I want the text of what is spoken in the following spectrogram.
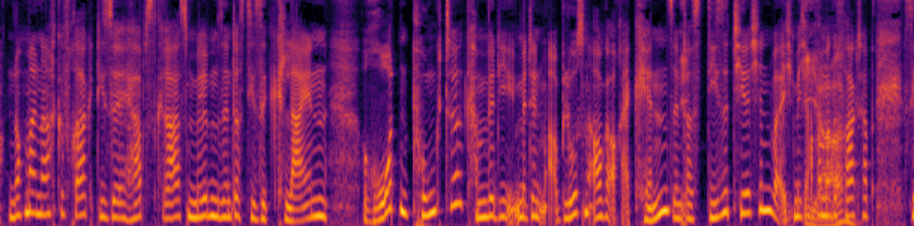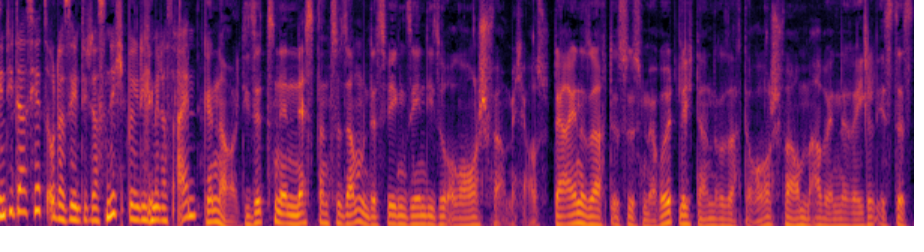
und nochmal nachgefragt, diese Herbstgrasmilben, sind das diese kleinen roten Punkte? Kann wir die mit dem bloßen Auge auch erkennen? Sind das diese Tierchen? Weil ich mich auch ja. immer gefragt habe, sind die das jetzt oder sind die das nicht? Bilde ich Ge mir das ein? Genau, die sitzen in Nestern zusammen und deswegen sehen die so orangeförmig aus. Der eine sagt, es ist mehr rötlich, der andere sagt orangefarben, aber in der Regel ist das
